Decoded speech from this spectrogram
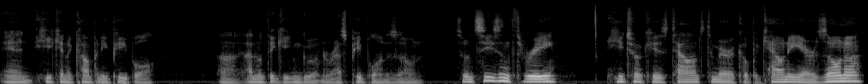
and he can accompany people. Uh, I don't think he can go out and arrest people on his own. So in season three, he took his talents to Maricopa County, Arizona,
